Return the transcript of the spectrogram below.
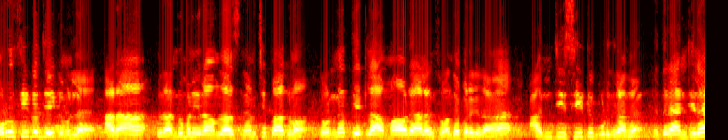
ஒரு சீட்டும் ஜெயிக்க முடியல. ஆனால் திரு அன்புமணி ராமதாஸ் நினச்சி பார்க்கணும். தொண்ணூற்றி எட்டில் அம்மாவோட அலைன்ஸ் வந்த பிறகுதான் அஞ்சு சீட்டு கொடுக்குறாங்க. எத்தனை? அஞ்சில்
